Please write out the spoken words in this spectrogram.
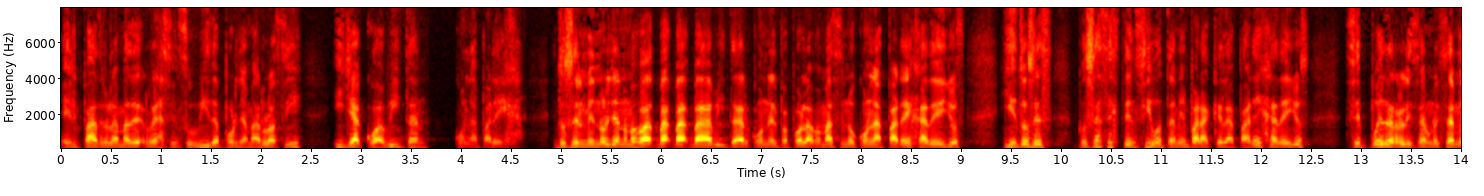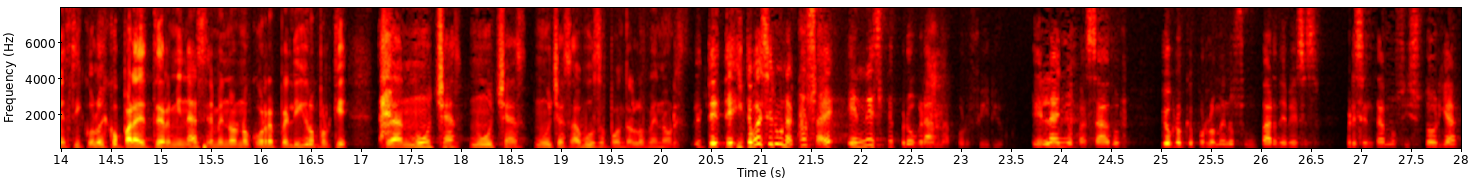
el padre o la madre rehacen su vida, por llamarlo así, y ya cohabitan con la pareja. Entonces el menor ya no más va, va, va, a habitar con el papá o la mamá, sino con la pareja de ellos, y entonces pues se hace extensivo también para que la pareja de ellos se pueda realizar un examen psicológico para determinar si el menor no corre peligro, porque se dan muchas, muchas, muchos abusos contra los menores. Y te voy a decir una cosa, ¿eh? en este programa, Porfirio, el año pasado, yo creo que por lo menos un par de veces presentamos historia,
